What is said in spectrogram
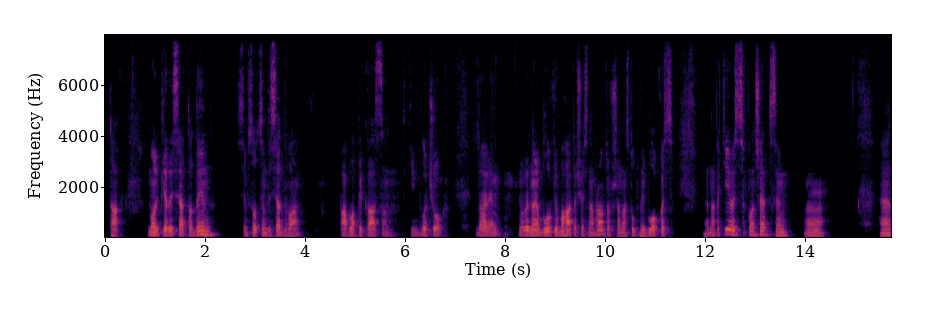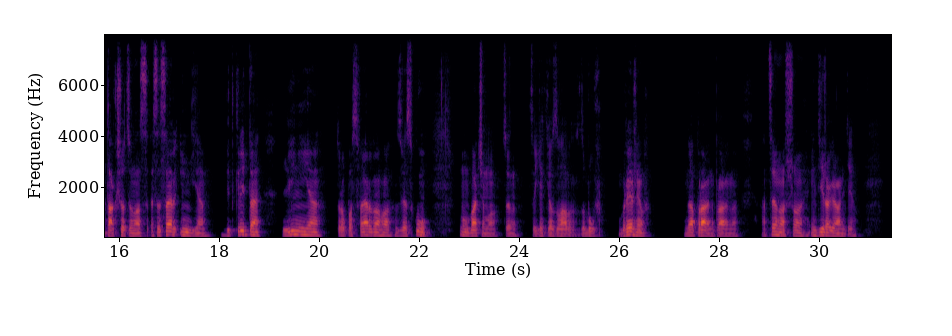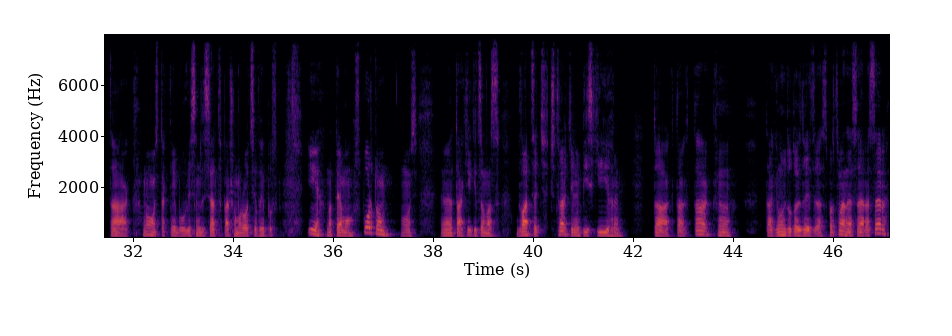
Так, 051 772. Пабло Пікассо. Такий блочок. Далі, ну, видно, я блоків багато щось набрав, тому що наступний блок ось на такій ось планшетці. Е, е, Так, що це у нас? СССР, Індія. Відкрита лінія тропосферного зв'язку. Ну, бачимо, це, це як його звали, забув. Брежнєв. Да, правильно, правильно. А це що? Індіра Ганді. Так, ну ось такий був у 81-му році випуск. І на тему спорту. Ось е, так, які це у нас 24-ті Олімпійські ігри. Так, так, так. е, Так, ну і тут ось дивіться, спортсмени СРСР.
